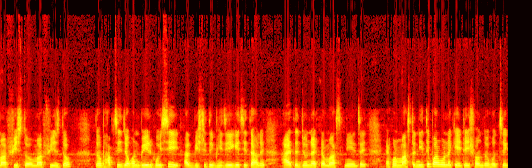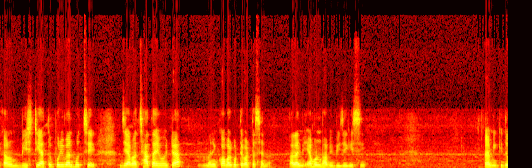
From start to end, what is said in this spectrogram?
মা ফিশ দো মা ফিশ দাও। তো ভাবছি যখন বের হয়েছি আর বৃষ্টিতে ভিজিয়ে গেছি, তাহলে আয়তের জন্য একটা মাছ নিয়ে যাই। এখন মাছটা নিতে পারব নাকি এটাই সন্দেহ হচ্ছে, কারণ বৃষ্টি এত পরিমাণ হচ্ছে যে আমার ছাতায় ওইটা মানে কভার করতে পারতেছে না। আর আমি এমনভাবে ভিজে গেছি। আমি কিন্তু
